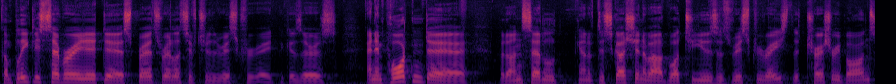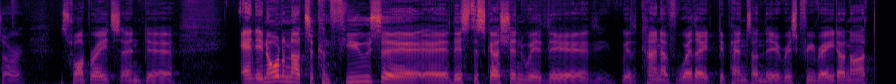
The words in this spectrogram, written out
completely separated uh, spreads relative to the risk-free rate because there's an important uh, but unsettled kind of discussion about what to use as risk-free rates, the treasury bonds or the swap rates. And, uh, and in order not to confuse uh, uh, this discussion with, with kind of whether it depends on the risk-free rate or not,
